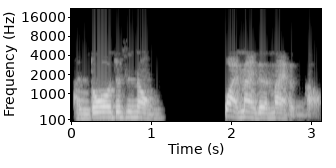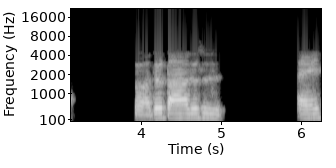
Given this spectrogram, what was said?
很多就是那种外卖真的卖很好，对吧、就大家就是，哎，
